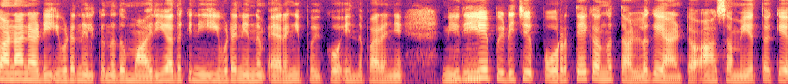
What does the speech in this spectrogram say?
കാണാനാടി ഇവിടെ നിൽക്കുന്നത്? മര്യാദയ്ക്ക് നീ ഇവിടെ നിന്നും ഇറങ്ങിപ്പോയിക്കോ എന്ന് പറഞ്ഞ് നിധിയെ പിടിച്ച് പുറത്തേക്ക് അങ്ങ് തള്ളുകയാണ് കേട്ടോ ആ സമയത്തൊക്കെ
